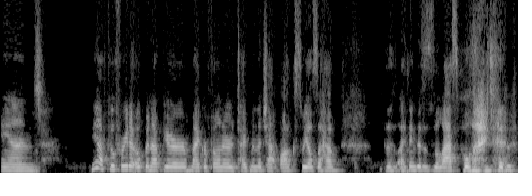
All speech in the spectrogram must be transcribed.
And yeah, feel free to open up your microphone or type in the chat box. We also have, the, I think this is the last poll that I did.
